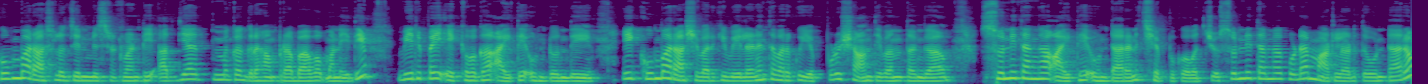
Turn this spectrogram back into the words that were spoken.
కుంభరాశిలో జన్మించినటువంటి ఆధ్యాత్మిక గ్రహం ప్రభావం అనేది వీరిపై ఎక్కువగా అయితే ఉంటుంది. ఈ కుంభరాశి వారికి వీలైనంత వరకు ఎప్పుడు శాంతివంతంగా సున్నితంగా అయితే ఉంటారని చెప్పుకోవచ్చు. సున్నితంగా కూడా మాట్లాడుతూ ఉంటారు.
